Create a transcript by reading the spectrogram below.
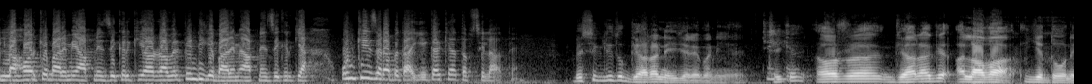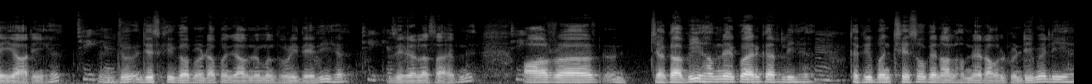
لاہور کے بارے میں آپ نے ذکر کیا اور راول پنڈی کے بارے میں آپ نے ذکر کیا۔ ان کی ذرا بتائیے گا کیا تفصیلات ہیں؟ بیسکلی تو گیارہ نئی جیلیں بنی ہیں ٹھیک ہے؟ اور گیارہ کے علاوہ یہ دو نئی آ رہی ہیں جو جس کی گورنمنٹ آف پنجاب نے منظوری دے دی ہے زیر اللہ صاحب نے۔ اور جگہ بھی ہم نے ایکوائر کر لی ہے تقریباً چھ سو کے نال ہم نے راول پنڈی میں لی ہے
